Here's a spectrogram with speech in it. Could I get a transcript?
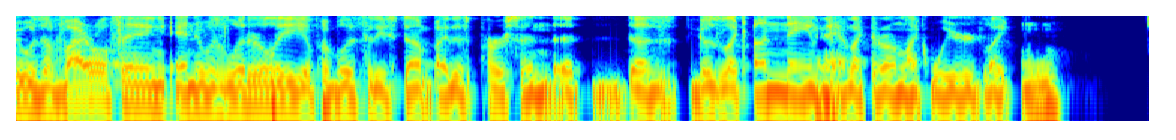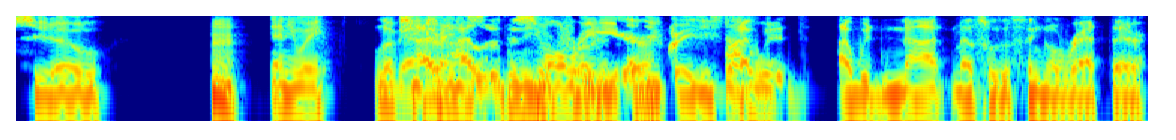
it was a viral thing and it was literally a publicity stunt by this person that does goes like unnamed. They have like their own like weird like Mhm. pseudo. Hmm. Anyway, look. she I, trains I lived in small York for a rodents to do crazy stuff. I would I would not mess with a single rat there.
